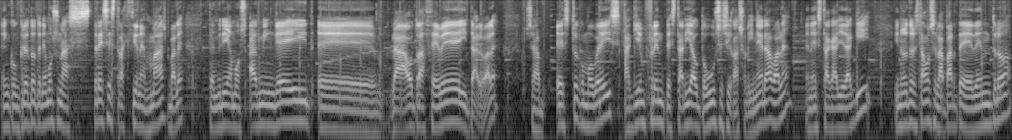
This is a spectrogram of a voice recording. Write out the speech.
en concreto, tenemos unas tres extracciones más, ¿vale? Tendríamos Admin Gate, eh, la otra CB y tal, ¿vale? O sea, esto, como veis, aquí enfrente estaría autobuses y gasolinera, ¿vale? En esta calle de aquí. Y nosotros estamos en la parte de dentro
